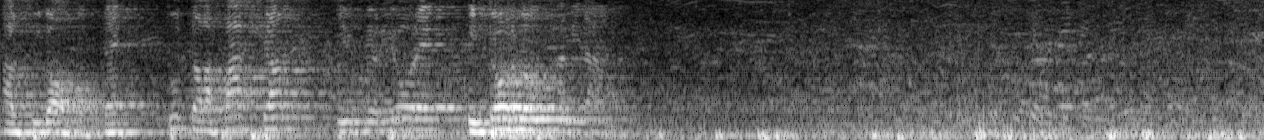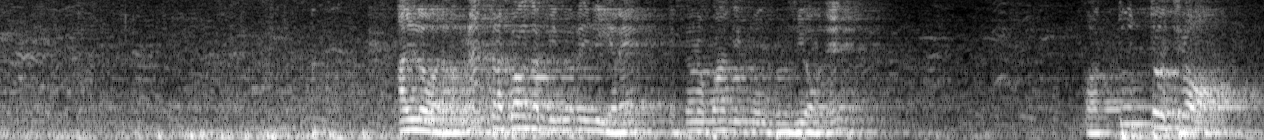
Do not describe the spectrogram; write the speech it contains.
al sud-ovest, eh? tutta la fascia inferiore intorno a Milano. Allora, un'altra cosa che vorrei dire, e sono quasi in conclusione, ho tutto ciò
